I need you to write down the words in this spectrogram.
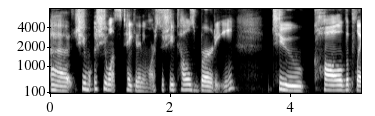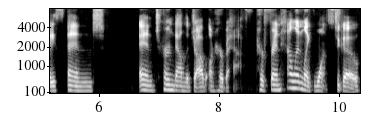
uh, she she wants to take it anymore. So she tells Birdie to call the place and and turn down the job on her behalf. Her friend Helen like wants to go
